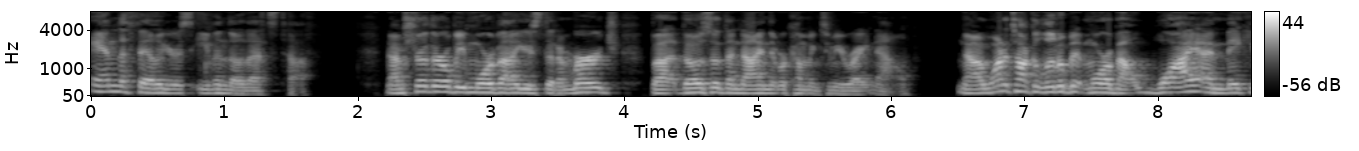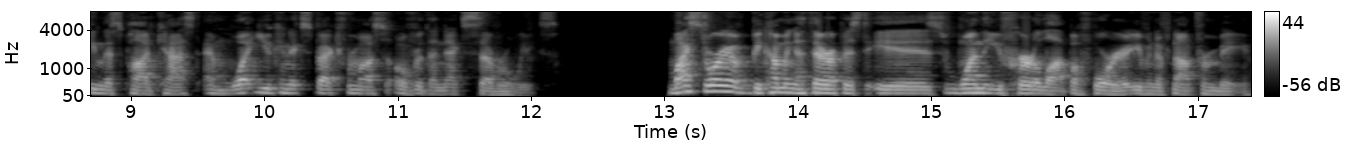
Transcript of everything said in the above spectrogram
and the failures, even though that's tough. Now, I'm sure there will be more values that emerge, but those are the nine that were coming to me right now. Now, I want to talk a little bit more about why I'm making this podcast and what you can expect from us over the next several weeks. My story of becoming a therapist is one that you've heard a lot before, even if not from me.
